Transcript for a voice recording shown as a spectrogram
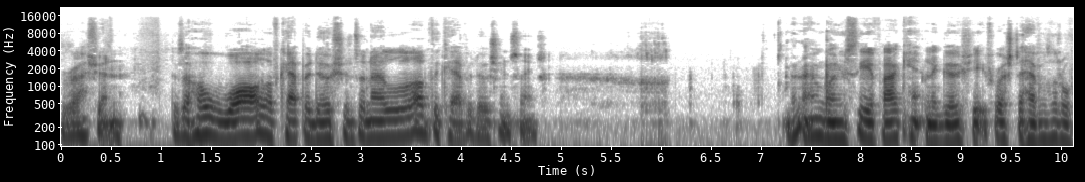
Russian. There's a whole wall of Cappadocians, and I love the Cappadocian saints. But I'm going to see if I can't negotiate for us to have a little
